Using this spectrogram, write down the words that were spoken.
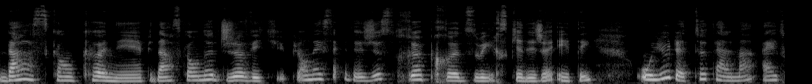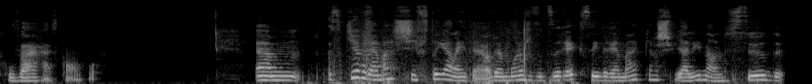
dans ce qu'on connaît, puis dans ce qu'on a déjà vécu. Puis on essaie de juste reproduire ce qui a déjà été au lieu de totalement être ouvert à ce qu'on voit. Euh, ce qui a vraiment shifté à l'intérieur de moi, je vous dirais que c'est vraiment quand je suis allée dans le sud.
